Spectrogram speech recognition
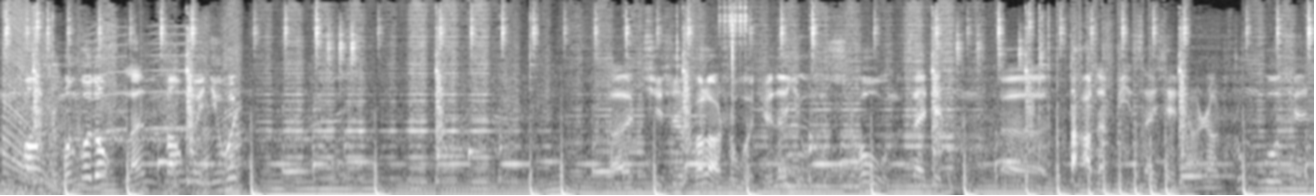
红方是蒙国东，蓝方魏宁辉。其实何老师，我觉得有的时候我们在这种呃大的比赛现场，让中国选手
